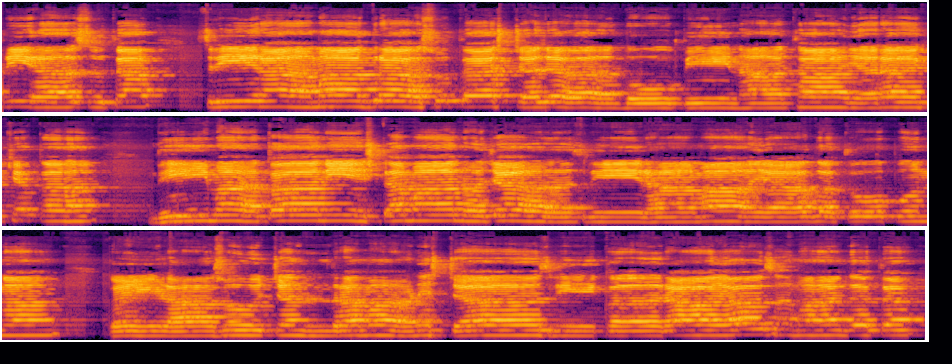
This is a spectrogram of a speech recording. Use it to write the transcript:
प्रियसुत श्रीराम भीमकानिष्टमानुज श्रीरामाय गतो पुनः। कैलासुचन्द्रमणिश्च श्रीकराय समागत।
